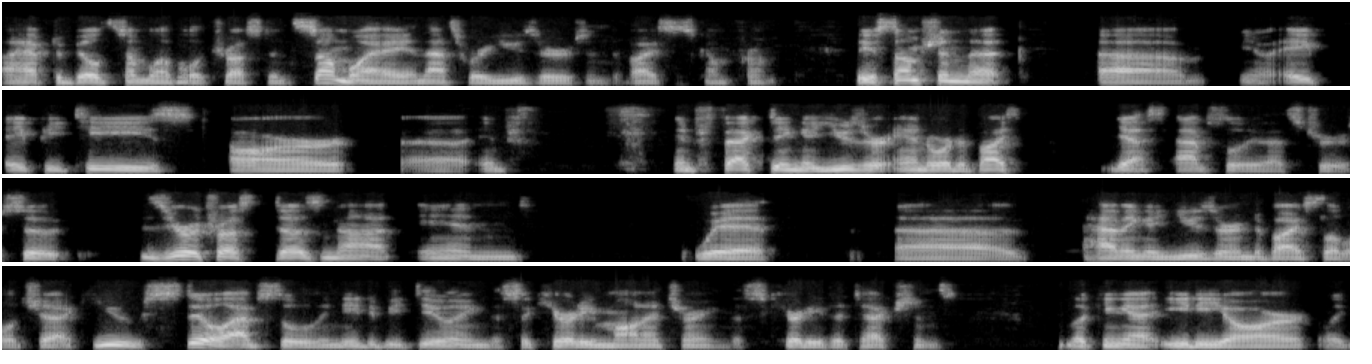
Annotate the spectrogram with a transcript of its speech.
I have to build some level of trust in some way, and that's where users and devices come from. The assumption that um, you know A- APTs are uh, inf- infecting a user and or device. Yes, absolutely, that's true. So zero trust does not end with uh, having a user and device level check. You still absolutely need to be doing the security monitoring, the security detections looking at EDR, like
